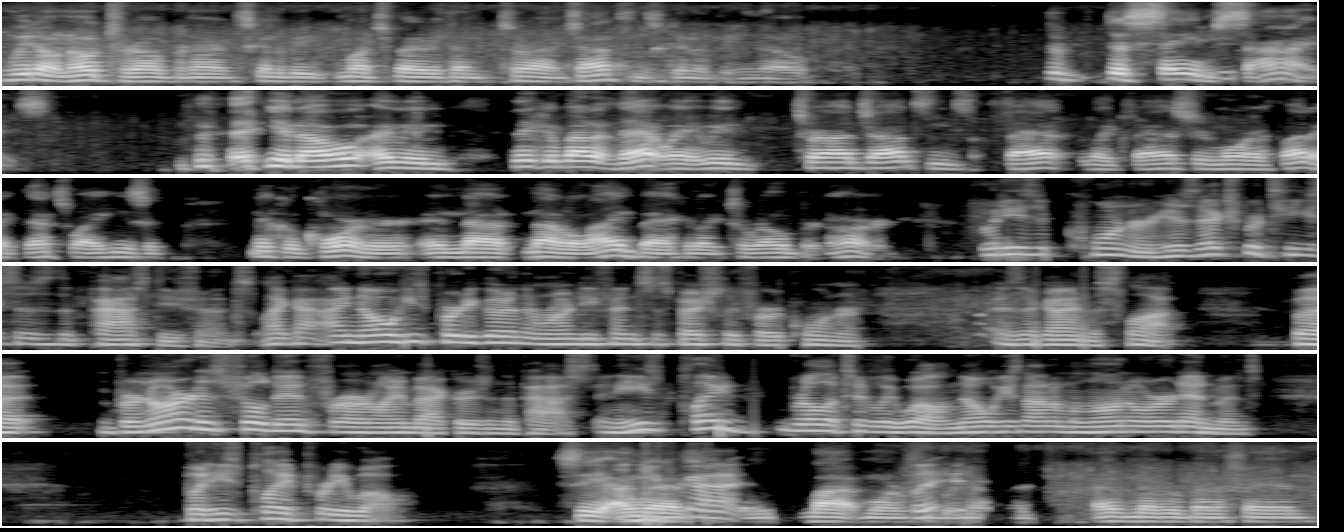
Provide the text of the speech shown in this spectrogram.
we don't know Terrel Bernard's going to be much better than Taron Johnson's going to be, though. The same size. you know, I mean, think about it that way. I mean, Taron Johnson's fat, like faster and more athletic. That's why he's a nickel corner and not not a linebacker like Terrel Bernard. but he's a corner. His expertise is the pass defense. Like I, I know he's pretty good in the run defense, especially for a corner, as a guy in the slot. But Bernard has filled in for our linebackers in the past, and he's played relatively well. No, he's not a Milano or an Edmunds, but he's played pretty well. See, I'm going to have a lot more for Bernard. I've never been a fan.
